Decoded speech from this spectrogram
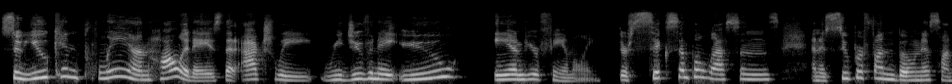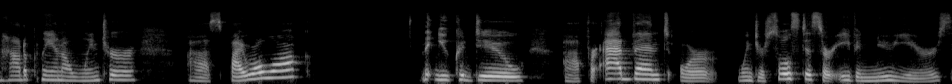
So you can plan holidays that actually rejuvenate you and your family. There's six simple lessons and a super fun bonus on how to plan a winter uh, spiral walk that you could do uh, for Advent or winter solstice or even New Year's.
